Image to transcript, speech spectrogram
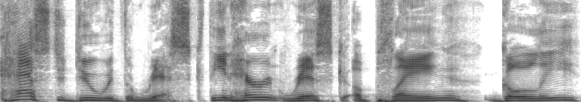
has to do with the risk, the inherent risk of playing goalie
